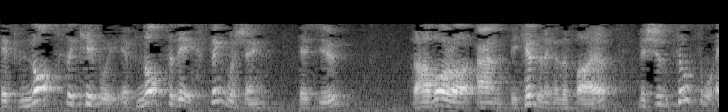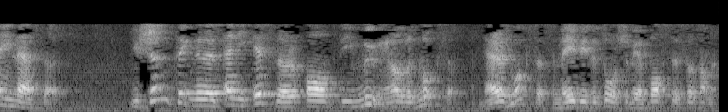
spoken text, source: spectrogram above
if not for kibui, if not for the extinguishing issue, the havora and the kindling of the fire, mishum tiltul ein You shouldn't think that there's any isser of the moving. In other words, muksa. There is muksa, so maybe the door should be a bossis or something.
